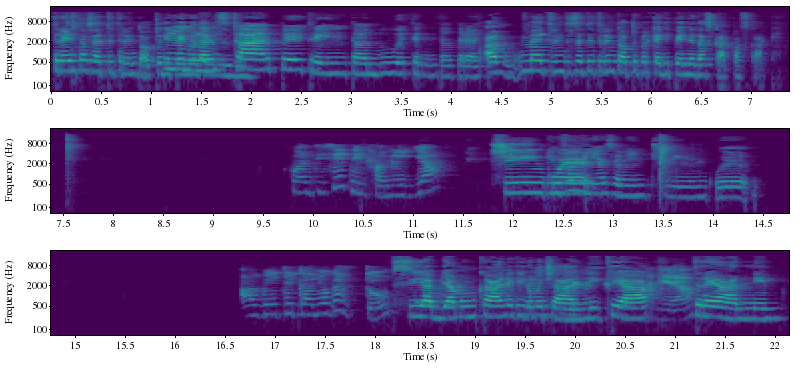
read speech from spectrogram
37-38, Il dipende numero dal... di scarpe 32, 33. A me 37-38 perché dipende da scarpa a scarpa. Quanti siete in famiglia? 5... In famiglia siamo in 5. Avete cane o gatto? Sì, abbiamo un cane di nome Charlie che ha Camera? 3 anni.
